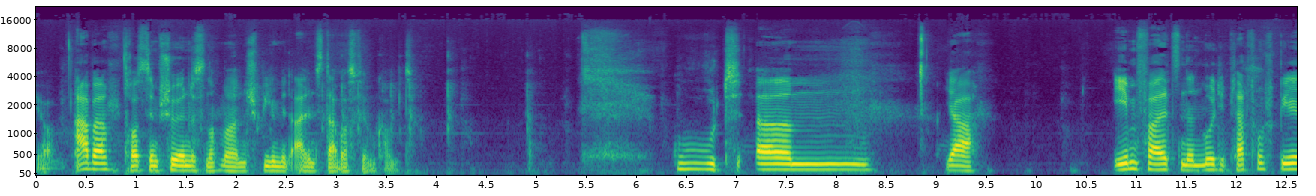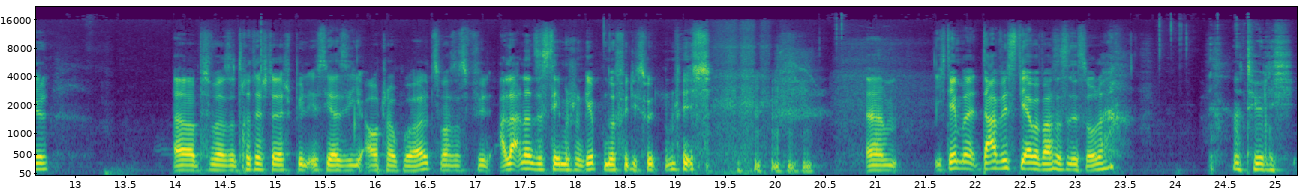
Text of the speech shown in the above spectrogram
Ja, aber trotzdem schön, dass nochmal ein Spiel mit allen Star Wars Filmen kommt. Gut, ähm, ja, ebenfalls ein Multiplattform-Spiel, äh, beziehungsweise dritte Stelle Spiel ist ja The Outer Worlds, was es für alle anderen Systeme schon gibt, nur für die Switch noch nicht. ähm, ich denke da wisst ihr aber, was es ist, oder? Natürlich.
